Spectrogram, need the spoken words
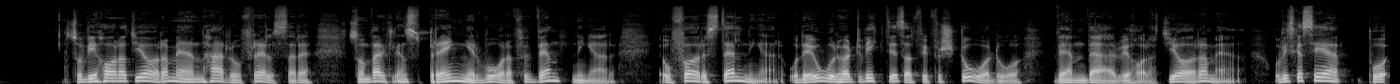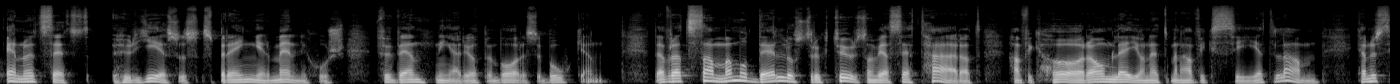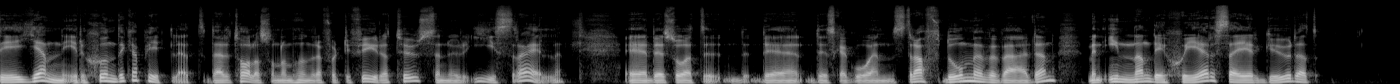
Så vi har att göra med en Herre och Frälsare som verkligen spränger våra förväntningar och föreställningar. Och det är oerhört viktigt att vi förstår då vem det är vi har att göra med. Och vi ska se på ännu ett sätt hur Jesus spränger människors förväntningar i Uppenbarelseboken. Därför att samma modell och struktur som vi har sett här, att han fick höra om lejonet men han fick se ett lamm, kan du se igen i det sjunde kapitlet där det talas om de 144 000 ur Israel. Eh, det är så att det, det ska gå en straffdom över världen, men innan det sker säger Gud att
